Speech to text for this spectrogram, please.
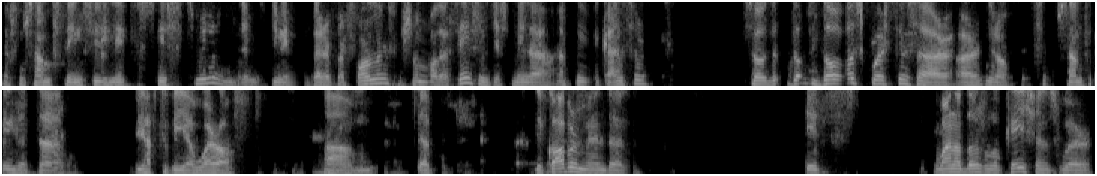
And for some things, you need history, and then you need better performance. For some other things, you just need a, a quick answer. So th- th- those questions are, are you know, something that uh, you have to be aware of. Um, that the government, uh, it's one of those locations where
